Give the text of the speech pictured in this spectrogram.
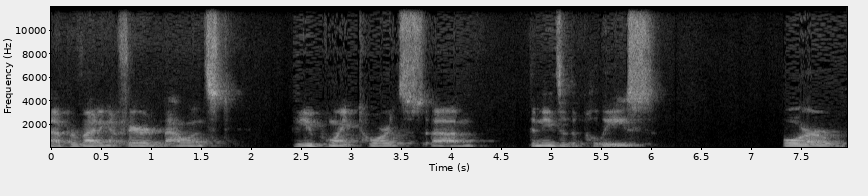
uh, providing a fair and balanced viewpoint towards um, the needs of the police? Or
